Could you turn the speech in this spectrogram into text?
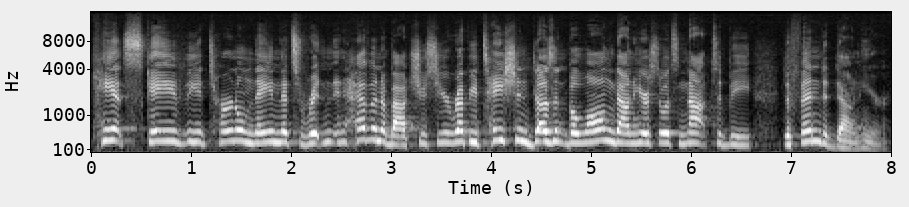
can't scathe the eternal name that's written in heaven about you. So your reputation doesn't belong down here, so it's not to be defended down here.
